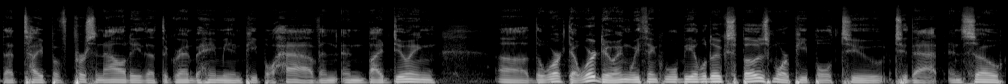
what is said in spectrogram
that type of personality that the Grand Bahamian people have, and and by doing uh, the work that we're doing, we think we'll be able to expose more people to to that. And so,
